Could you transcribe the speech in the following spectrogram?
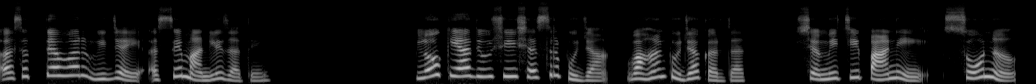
असत्यावर विजय असे मानले जाते. लोक या दिवशी शस्त्रपूजा वाहन पूजा करतात. शमीची पाने सोनं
